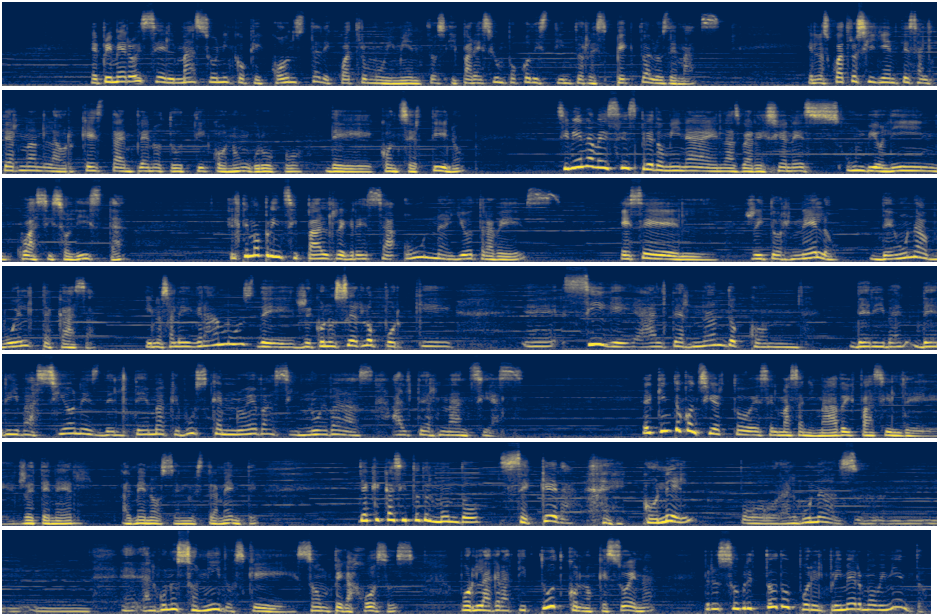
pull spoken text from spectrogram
El primero es el más único que consta de cuatro movimientos y parece un poco distinto respecto a los demás. En los cuatro siguientes alternan la orquesta en pleno tutti con un grupo de concertino. Si bien a veces predomina en las variaciones un violín cuasi solista, el tema principal regresa una y otra vez. Es el ritornello de una vuelta a casa y nos alegramos de reconocerlo porque eh, sigue alternando con derivaciones del tema que buscan nuevas y nuevas alternancias. El quinto concierto es el más animado y fácil de retener, al menos en nuestra mente, ya que casi todo el mundo se queda con él por mm, eh, algunos sonidos que son pegajosos, por la gratitud con lo que suena, pero sobre todo por el primer movimiento.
